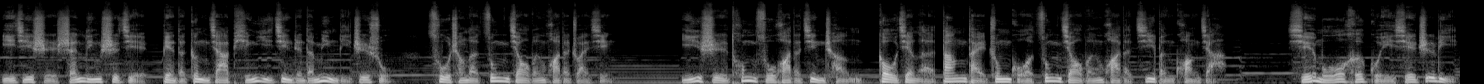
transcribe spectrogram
以及使神灵世界变得更加平易近人的命理之术，促成了宗教文化的转型。仪式通俗化的进程构建了当代中国宗教文化的基本框架。邪魔和鬼邪之力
